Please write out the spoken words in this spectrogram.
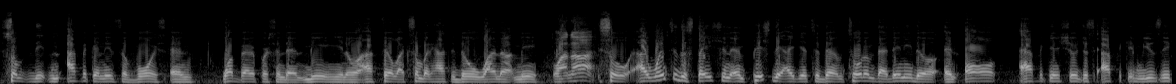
some the, Africa needs a voice, and what better person than me? You know, I felt like somebody had to do it. Why not me? why not? So I went to the station and pitched the idea to them. Told them that they need a, an all African show, just African music.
